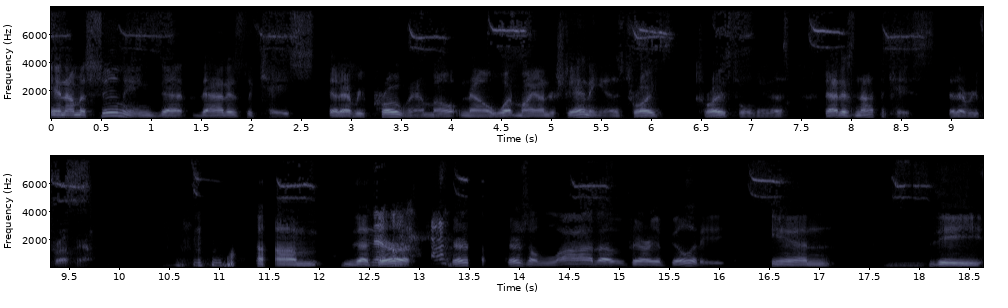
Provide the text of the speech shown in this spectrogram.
And I'm assuming that that is the case at every program. Now, what my understanding is, Troy, Troy has told me this, that is not the case at every program. um, that no. there are, there's, there's a lot of variability in the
